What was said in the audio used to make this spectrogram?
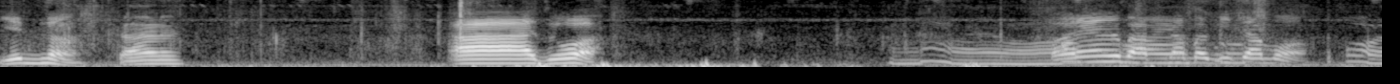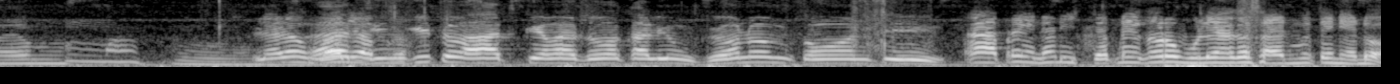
એ જ ને. કારણ આ જુઓ. અરે બાપના બગીચામાં. જિંદગી તો આજ કેવાય જો ખાલી હું ને આમ શાંતિ આ આપણે એને ડિસ્ટર્બ નહીં કરો બોલે આગળ સાઈડમાં થઈને હેડો.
